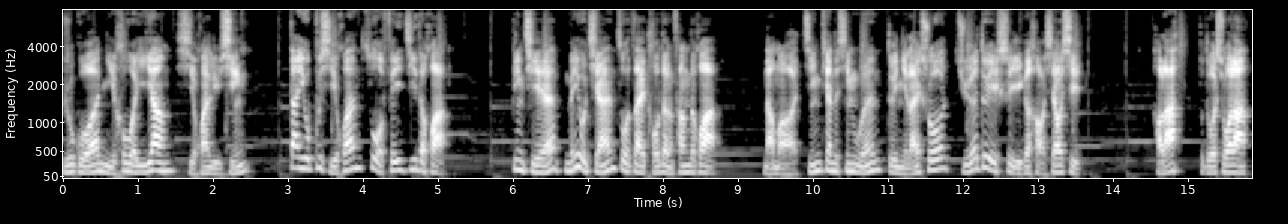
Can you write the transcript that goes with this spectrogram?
如果你和我一样喜欢旅行，但又不喜欢坐飞机的话，并且没有钱坐在头等舱的话，那么今天的新闻对你来说绝对是一个好消息。好啦，不多说了，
